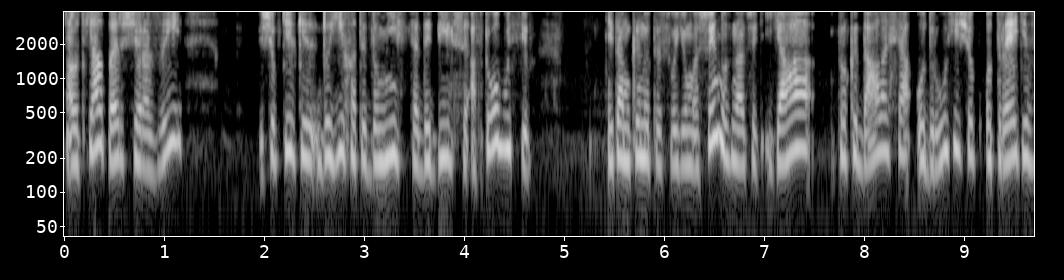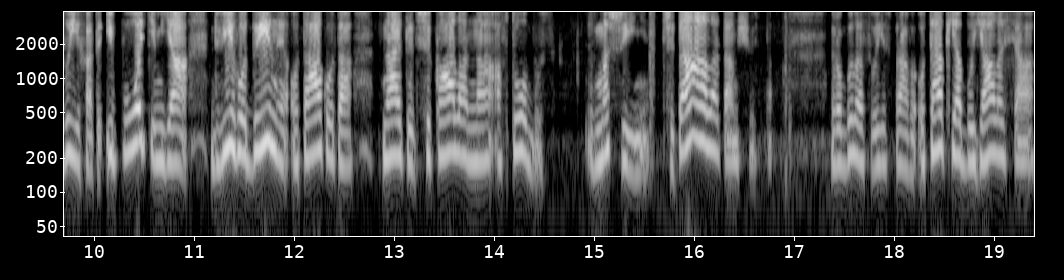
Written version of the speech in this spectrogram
От я перші рази, щоб тільки доїхати до місця, де більше автобусів, і там кинути свою машину, значить, я прокидалася о другій, щоб о третій виїхати. І потім я дві години, отак, ота, знаєте, чекала на автобус в машині, читала там щось там. Робила свої справи. Отак я боялася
